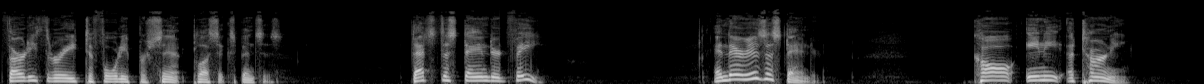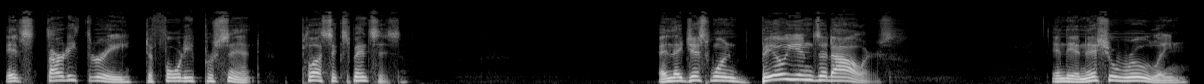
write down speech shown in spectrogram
33 to 40% plus expenses. That's the standard fee. And there is a standard. Call any attorney. It's 33 to 40% plus expenses. And they just won billions of dollars in the initial ruling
